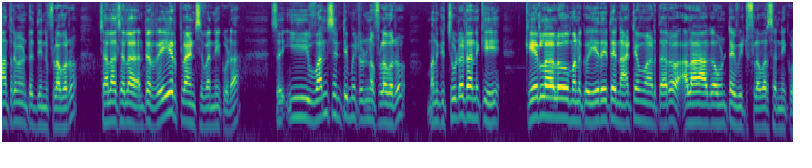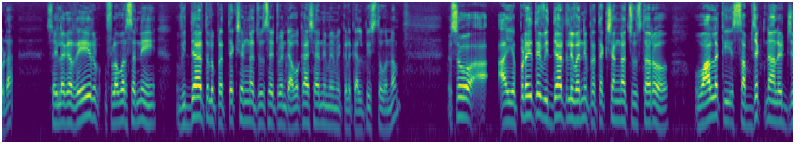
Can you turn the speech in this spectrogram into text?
మాత్రమే ఉంటుంది దీని ఫ్లవరు. చాలా చాలా అంటే రేయర్ ప్లాంట్స్ ఇవన్నీ కూడా. సో ఈ వన్ సెంటీమీటర్ ఉన్న ఫ్లవరు మనకి చూడడానికి కేరళలో మనకు ఏదైతే నాట్యం వాడతారో అలాగా ఉంటాయి వీటి ఫ్లవర్స్ అన్నీ కూడా. సో ఇలాగ రేర్ ఫ్లవర్స్ అన్నీ విద్యార్థులు ప్రత్యక్షంగా చూసేటువంటి అవకాశాన్ని మేము ఇక్కడ కల్పిస్తూ ఉన్నాం. సో ఆ ఎప్పుడైతే విద్యార్థులు ఇవన్నీ ప్రత్యక్షంగా చూస్తారో వాళ్ళకి సబ్జెక్ట్ నాలెడ్జ్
